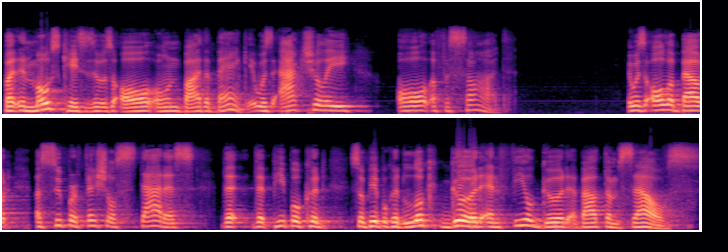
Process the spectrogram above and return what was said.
But in most cases, it was all owned by the bank. It was actually all a facade. It was all about a superficial status that, that people could, so people could look good and feel good about themselves.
